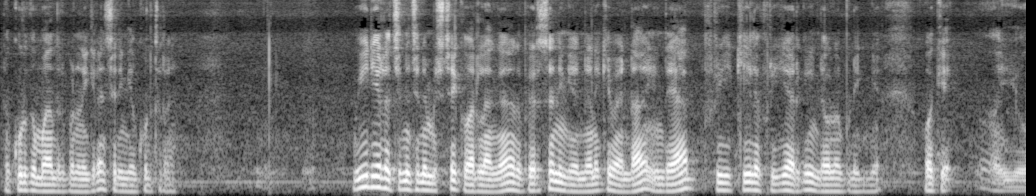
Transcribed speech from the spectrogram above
நான் கொடுக்க மறந்துருப்பேன்னு நினைக்கிறேன். சரி இங்கே கொடுத்துட்றேன் வீடியோவில் சின்ன சின்ன மிஸ்டேக் வரலாங்க. அது பெருசாக நீங்கள் நினைக்க வேண்டாம். இந்த ஆப் ஃப்ரீ கீழே ஃப்ரீயாக இருக்குது நீங்கள் டவுன்லோட் பண்ணிக்கங்க. ஓகே ஐயோ.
